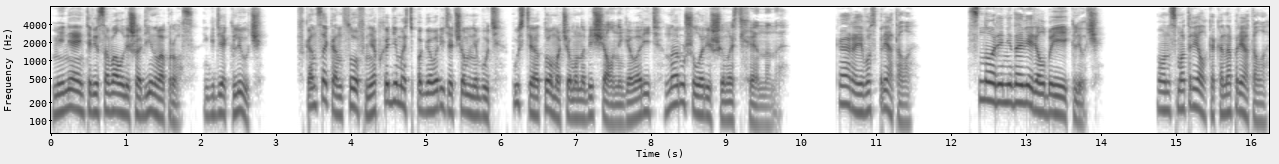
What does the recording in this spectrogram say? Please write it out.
Меня интересовал лишь один вопрос – где ключ? В конце концов, необходимость поговорить о чем-нибудь, пусть и о том, о чем он обещал не говорить, нарушила решимость Хеннона. Кара его спрятала. Снори не доверил бы ей ключ. Он смотрел, как она прятала.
